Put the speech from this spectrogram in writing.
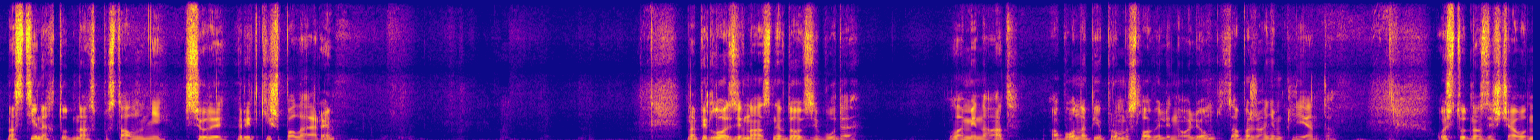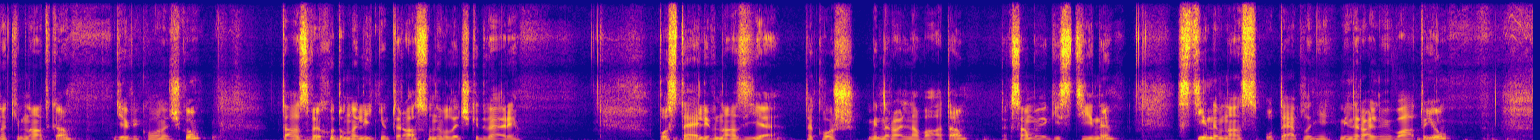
На стінах тут у нас поставлені всюди рідкі шпалери. На підлозі в нас невдовзі буде ламінат або напівпромисловий лінолеум за бажанням клієнта. Ось тут у нас є ще одна кімнатка, є віконечко та з виходом на літню терасу невеличкі двері. По стелі в нас є також мінеральна вата, так само як і стіни. Стіни в нас утеплені мінеральною ватою.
